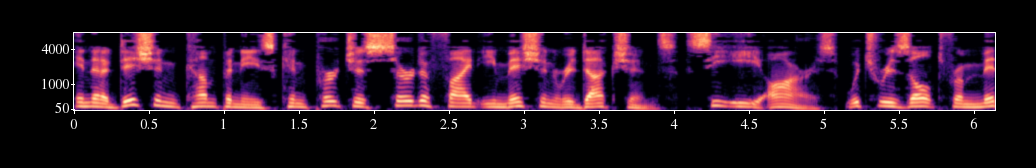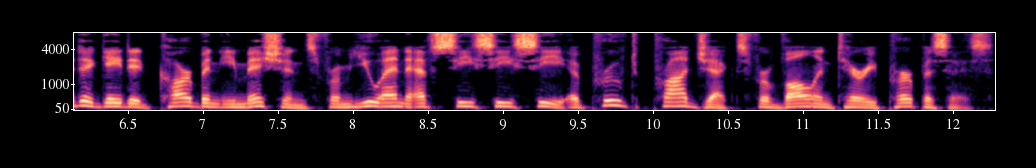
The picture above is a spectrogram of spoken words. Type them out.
In addition companies can purchase certified emission reductions which result from mitigated carbon emissions from UNFCCC-approved projects for voluntary purposes.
